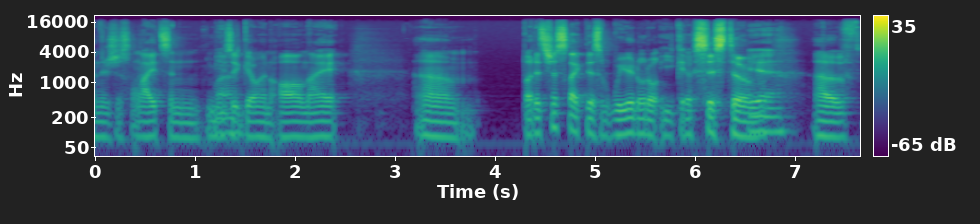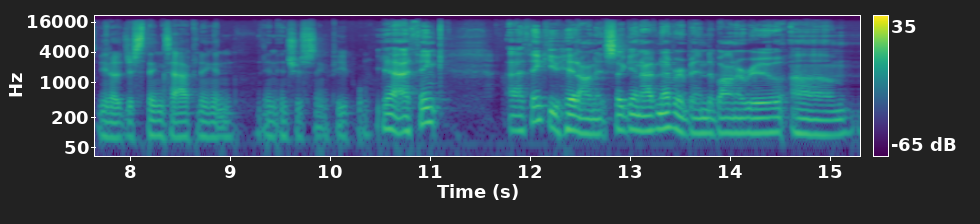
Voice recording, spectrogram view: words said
and there's just lights and music wow. going all night. Um, but it's just like this weird little ecosystem yeah. of you know just things happening and, and interesting people. Yeah, I think I think you hit on it. So again, I've never been to Bonnaroo. Um,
